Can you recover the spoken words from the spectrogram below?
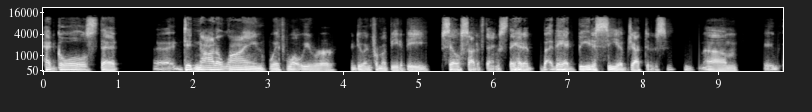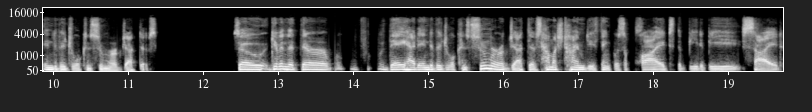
had goals that uh, did not align with what we were doing from a b2b sales side of things. They had a, they had b2c objectives um, individual consumer objectives so, given that there, they had individual consumer objectives, how much time do you think was applied to the B two B side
